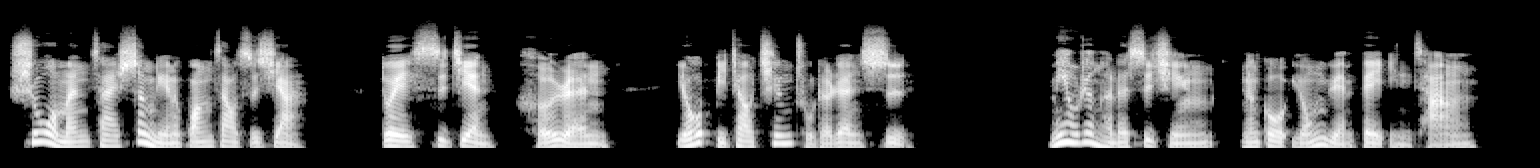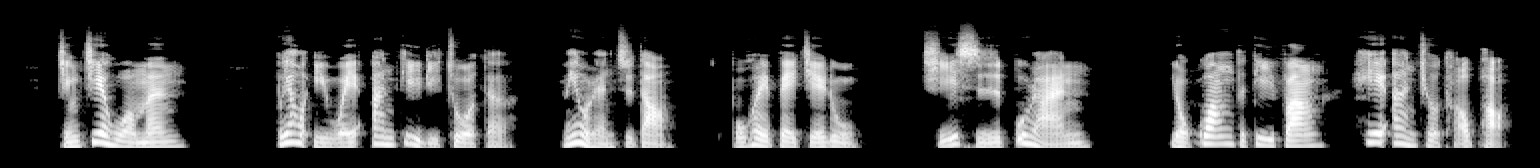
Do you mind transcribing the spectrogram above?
使我们在圣灵的光照之下，对事件和人有比较清楚的认识。没有任何的事情能够永远被隐藏，警戒我们不要以为暗地里做的，没有人知道。不会被揭露，其实不然。有光的地方，黑暗就逃跑。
